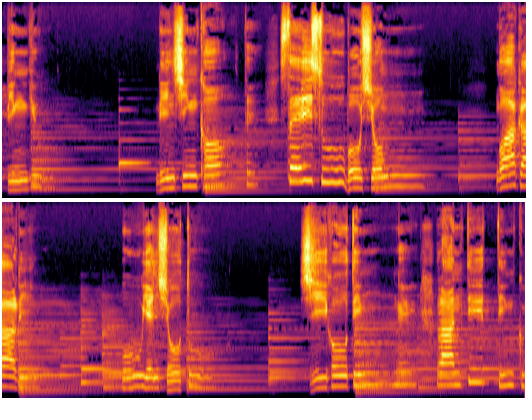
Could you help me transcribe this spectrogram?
朋友，人生苦短，世事无常，我甲你有缘相拄，是好顶的难得珍贵。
